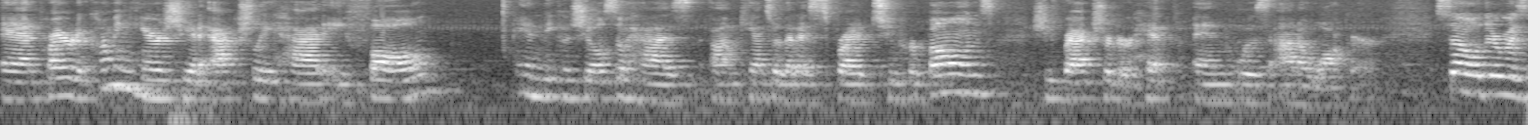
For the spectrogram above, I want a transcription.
And prior to coming here, she had actually had a fall, and because she also has um, cancer that has spread to her bones, she fractured her hip and was on a walker. So there was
